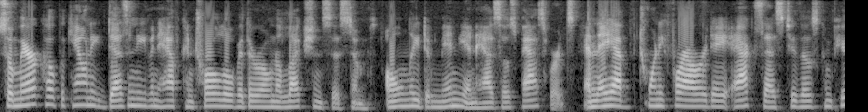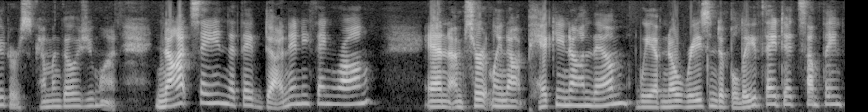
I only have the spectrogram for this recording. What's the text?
So Maricopa County doesn't even have control over their own election system. Only Dominion has those passwords. And they have 24 hour day access to those computers. Come and go as you want. Not saying that they've done anything wrong. And I'm certainly not picking on them. We have no reason to believe they did something.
